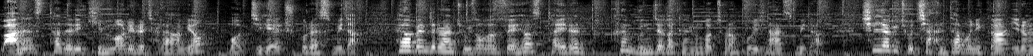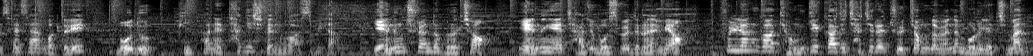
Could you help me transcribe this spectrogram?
많은 스타들이 긴 머리를 자랑하며 멋지게 축구를 했습니다. 헤어밴드를 한 조규성 선수의 헤어스타일은 큰 문제가 되는 것처럼 보이진 않습니다. 실력이 좋지 않다 보니까 이런 세세한 것들이 모두 비판의 타깃이 되는 것 같습니다. 예능 출연도 그렇죠. 예능에 자주 모습을 드러내며 훈련과 경기까지 차질을 줄 정도면 모르겠지만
